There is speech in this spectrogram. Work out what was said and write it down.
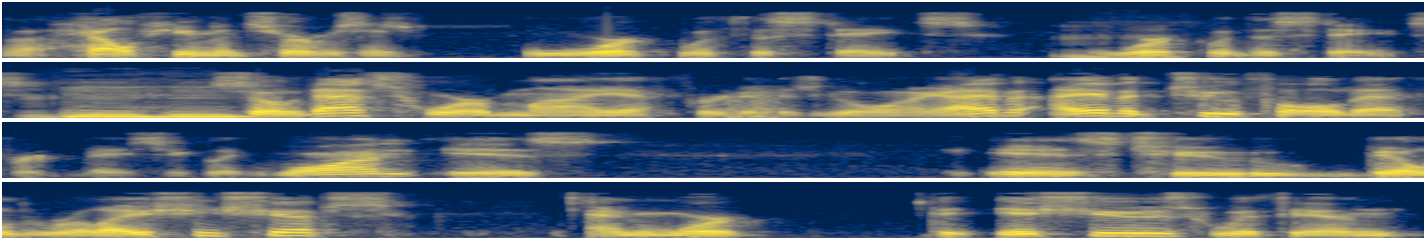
uh, Health Human Services, work with the states, mm-hmm. work with the states. Mm-hmm. Mm-hmm. So that's where my effort is going. I have, I have a twofold effort basically. One is is to build relationships and work the issues within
